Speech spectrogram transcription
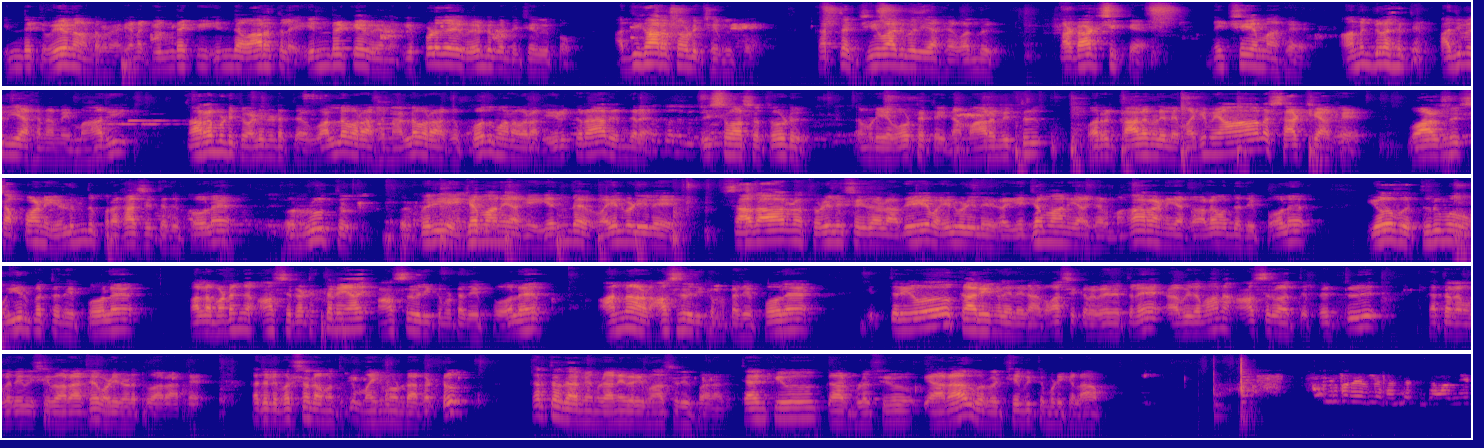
இன்றைக்கு வேணும் ஆண்டவரே. எனக்கு இன்றைக்கு இந்த வாரத்தில் இன்றைக்கே வேணும். இப்பொழுதே வேண்டும் என்று ஜெபிப்போம். அதிகாரத்தோடு ஜெபிப்போம். கர்த்தர் ஜீவாதிபதியாக வந்து கடாட்சிக்க நிச்சயமாக அனுகிரகத்தின் அதிபதியாக நம்மை மாறி கரம்பிடித்து வழிநடத்த வல்லவராக நல்லவராக போதுமானவராக இருக்கிறார் என்கிற விசுவாசத்தோடு நம்முடைய ஓட்டத்தை நாம் ஆரம்பித்து வரும் காலங்களிலே மகிமையான சாட்சியாக வாழ்ந்து சப்பானை எழுந்து பிரகாசித்தது போல ஒரு ரூத்து ஒரு பெரிய எஜமானியாக எந்த வயல்வெளியிலே சாதாரண தொழிலை செய்தால் அதே வயல்வெளியில் எஜமானியாக மகாராணியாக வள வந்ததைப் போல யோபு திரும்பவும் உயிர் பெற்றதைப் போல பல மடங்கு ஆசிரியத்தனையாய் ஆசீர்வதிக்கப்பட்டதைப் போல அன்னாள் ஆசீர்வதிக்கப்பட்டதைப் போல எத்தனையோ காரியங்களில் நான் வாசிக்கிற வேதத்தில் அவ்விதமான ஆசீர்வாதத்தை பெற்று கத்தடம் நமக்கு உதவி செய்வாராக வழி நடத்துவாராக. கத்தடி பரிசுராமத்துக்கு மகிமை உண்டாகட்டும். கர்த்ததாம் எங்கள் அனைவரையும் ஆசிரியப்பார்கள் thank you God bless you யாராவது ஒருவர் செபித்து முடிக்கலாம். இருந்த நல்ல பிதாவே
